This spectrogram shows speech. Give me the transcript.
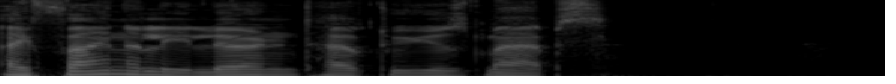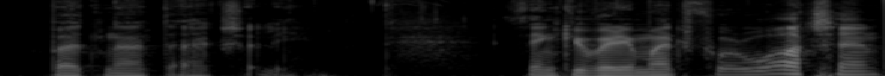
I finally learned how to use maps but not actually. Thank you very much for watching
